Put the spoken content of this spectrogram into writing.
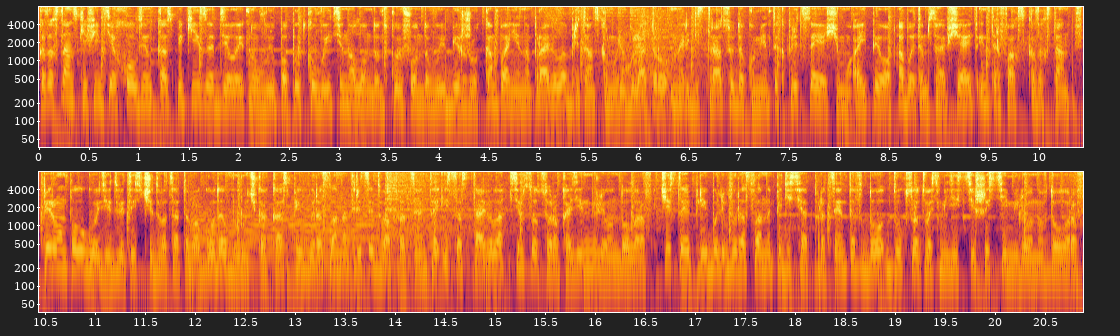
Казахстанский финтех-холдинг Каспи Киза делает новую попытку выйти на лондонскую фондовую биржу. Компания направила британскому регулятору на регистрацию документы к предстоящему IPO. Об этом сообщает Интерфакс Казахстан. В первом полугодии 2020 года выручка Каспи выросла на 32% и составила 741 миллион долларов. Чистая прибыль выросла на 50% до 286 миллионов долларов.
